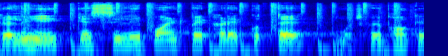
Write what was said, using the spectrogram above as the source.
गली के सिली पॉइंट पे खड़े कुत्ते मुझ पे भौंके।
